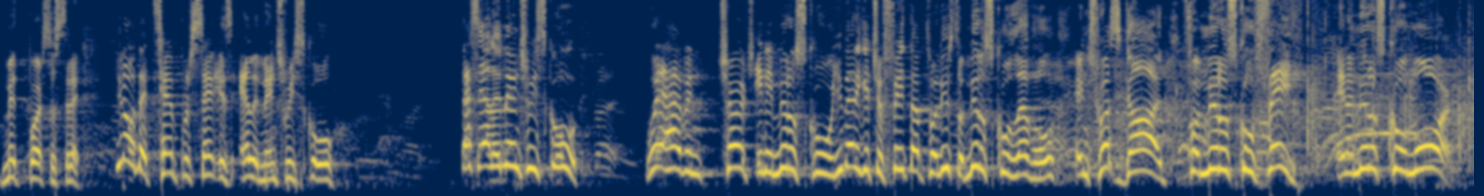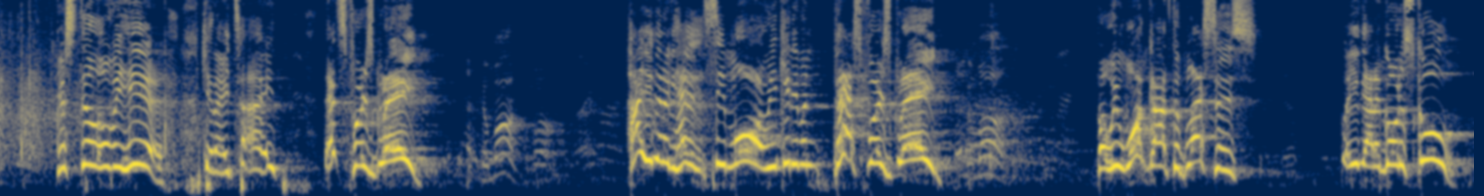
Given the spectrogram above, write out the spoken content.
myth busters today. You know that 10% is elementary school? That's elementary school. We're having church in a middle school. You better get your faith up to at least a middle school level and trust God for middle school faith and a middle school more. You're still over here. Can I tithe? That's first grade. Come on. come on. How are you going to see more you can't even pass first grade? Come on. But we want God to bless us, but you got to go to school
